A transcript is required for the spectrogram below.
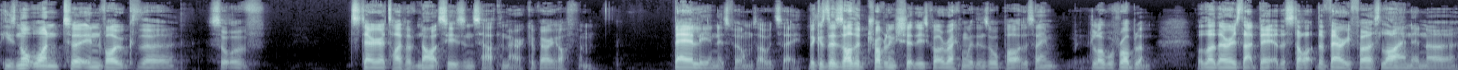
He's not one to invoke the sort of stereotype of Nazis in South America very often. Barely in his films, I would say. Because there's other troubling shit that he's got to reckon with and it's all part of the same global problem. Although there is that bit at the start, the very first line in uh,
